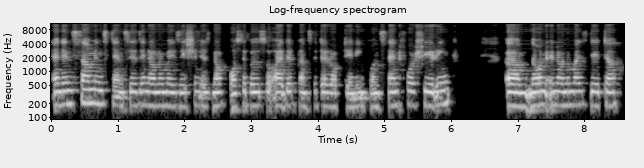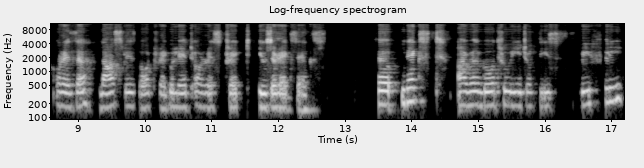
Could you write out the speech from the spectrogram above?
And in some instances, anonymization is not possible. So either consider obtaining consent for sharing um, non-anonymized data or as a last resort, regulate or restrict user access. So next, I will go through each of these briefly.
